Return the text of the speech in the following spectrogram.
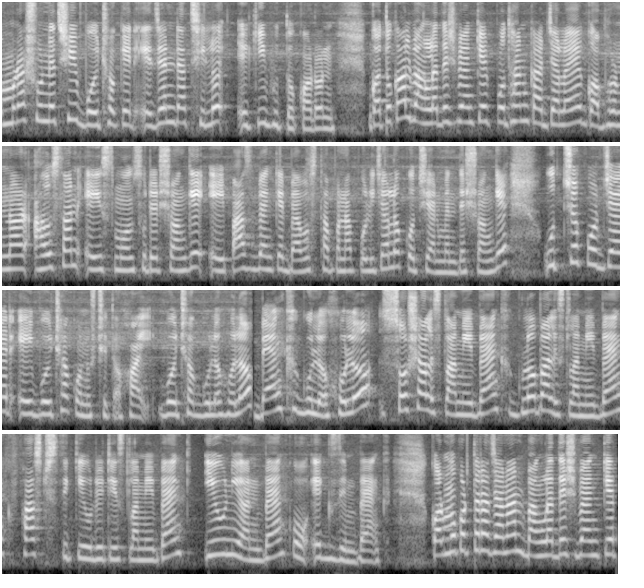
আমরা শুনেছি বৈঠকের এজেন্ডা ছিল একীভূতকরণ। গতকাল বাংলাদেশ ব্যাংকের প্রধান কার্যালয়ে গভর্নর আহসান এইস মনসুরের সঙ্গে এই পাঁচ ব্যাংকের ব্যবস্থাপনা পরিচালক ও চেয়ারম্যানদের সঙ্গে উচ্চ পর্যায়ের এই বৈঠক অনুষ্ঠিত হয়। বৈঠকগুলো হলো, ব্যাংকগুলো হলো, social Islami bank, global Islami bank, first security Islami bank union bank ও এক্সিম ব্যাংক। কর্মকর্তারা জানান, বাংলাদেশ ব্যাংকের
